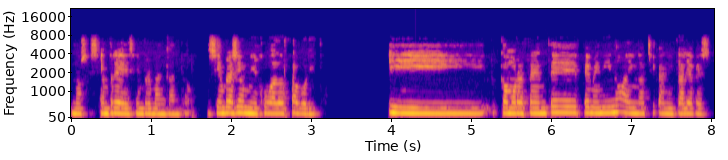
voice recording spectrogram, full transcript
no sé, siempre, siempre me ha encantado. Siempre ha sido mi jugador favorito. Y como referente femenino hay una chica en Italia que es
